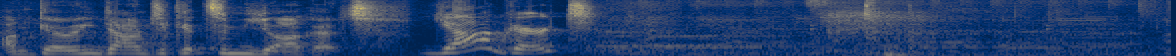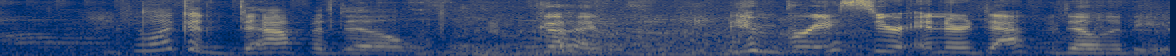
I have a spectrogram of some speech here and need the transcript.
I'm going down to get some yogurt. Yogurt? I feel like a daffodil. Good. Embrace your inner daffodility.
